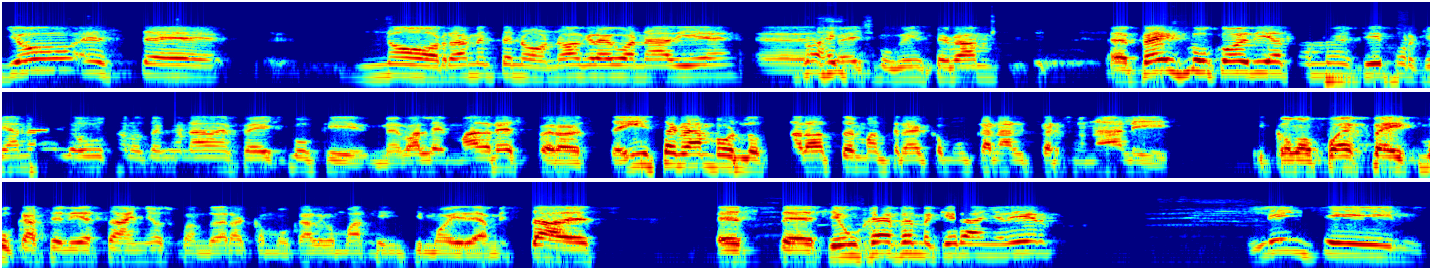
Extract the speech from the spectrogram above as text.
yo, este, no, realmente no, no agrego a nadie. eh. Facebook, Instagram. Eh, Facebook hoy día también sí, porque ya nadie lo usa, no tengo nada en Facebook y me vale madres, pero este Instagram pues lo trato de mantener como un canal personal y, y como fue Facebook hace 10 años, cuando era como que algo más íntimo y de amistades. Este, si un jefe me quiere añadir, LinkedIn,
